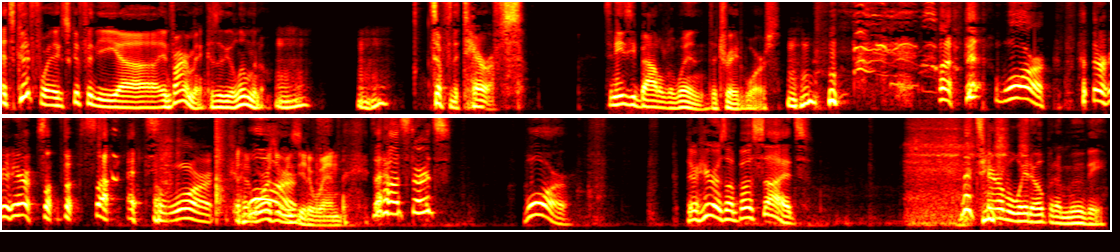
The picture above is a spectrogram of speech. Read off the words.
It's good for it's good for the uh, environment because of the aluminum. Mm-hmm. Mm-hmm. Except for the tariffs. It's an easy battle to win. The trade wars. Mm-hmm. War. There are heroes on both sides. A war. Wars are easy to win. Is that how it starts? War. There are heroes on both sides. What a terrible way to open a movie.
